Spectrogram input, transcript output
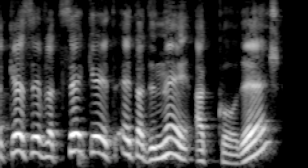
הכסף לצקת את אדני הקודש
